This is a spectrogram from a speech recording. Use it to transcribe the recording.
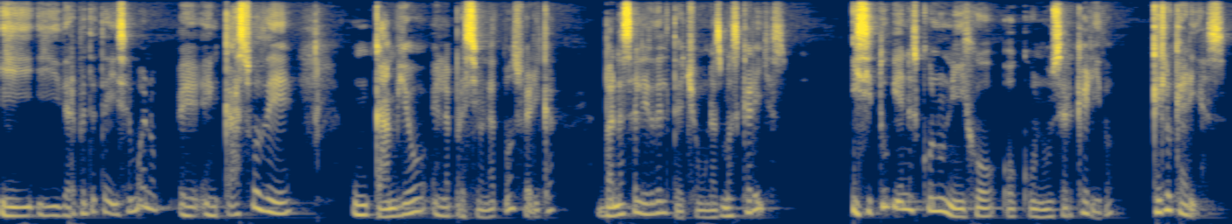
Y, de repente te dicen, bueno, eh, en caso de un cambio en la presión atmosférica, van a salir del techo unas mascarillas. Y si tú vienes con un hijo o con un ser querido, ¿qué es lo que harías?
